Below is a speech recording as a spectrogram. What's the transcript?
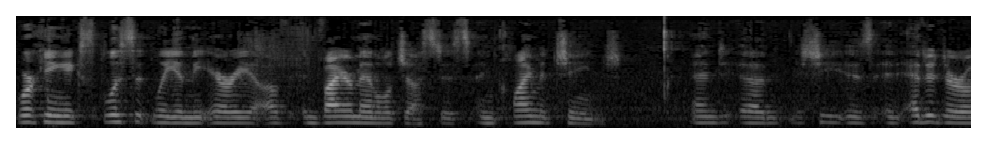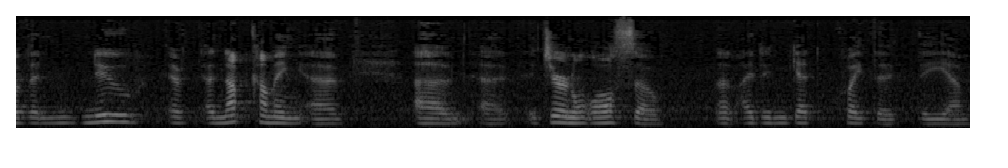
working explicitly in the area of environmental justice and climate change. And um, she is an editor of a new, uh, an upcoming uh, uh, uh, journal also. Uh, I didn't get quite the, the, um,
